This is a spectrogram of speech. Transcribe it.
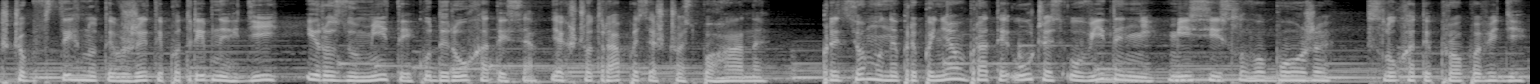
щоб встигнути вжити потрібних дій і розуміти, куди рухатися, якщо трапиться щось погане. При цьому не припиняв брати участь у відданні місії Слово Боже, слухати проповіді.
